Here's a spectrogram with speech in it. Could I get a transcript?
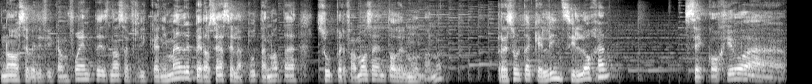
no se verifican fuentes, no se verifica ni madre, pero se hace la puta nota súper famosa en todo el mundo, ¿no? Resulta que Lindsay Lohan se cogió a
